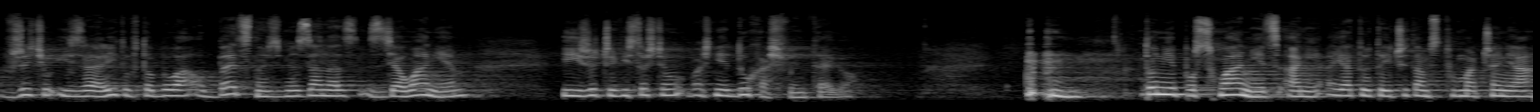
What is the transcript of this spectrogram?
w życiu Izraelitów to była obecność związana z, z działaniem i rzeczywistością właśnie Ducha Świętego. To nie posłaniec ani, a ja tutaj czytam z tłumaczenia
